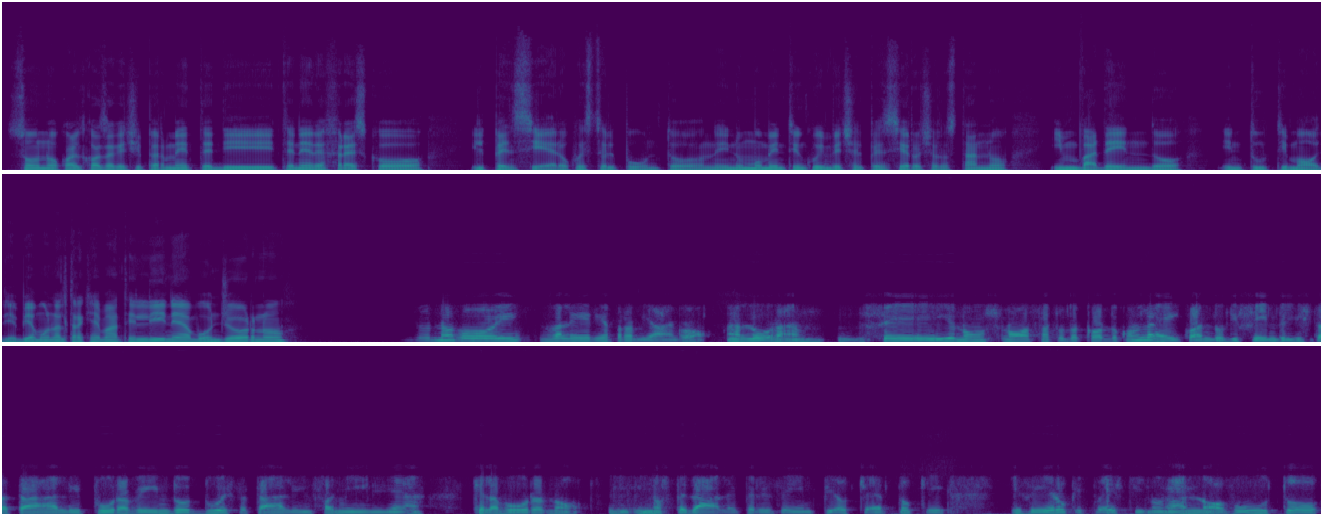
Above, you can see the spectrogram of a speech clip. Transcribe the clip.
sono qualcosa che ci permette di tenere fresco il pensiero, questo è il punto, in un momento in cui invece il pensiero ce lo stanno invadendo in tutti i modi. Abbiamo un'altra chiamata in linea, buongiorno. Buongiorno a voi, Valeria Prabiago. Allora, se io non sono affatto d'accordo con lei quando difende gli statali, pur avendo due statali in famiglia che lavorano in ospedale, per esempio, certo che è vero che questi non hanno avuto,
